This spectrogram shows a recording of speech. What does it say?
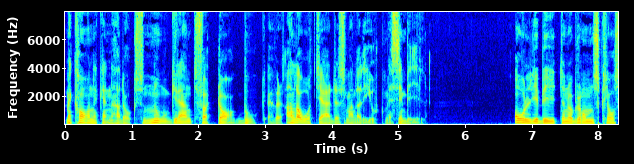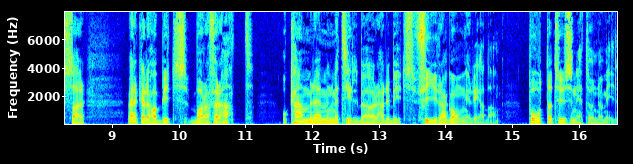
Mekanikern hade också noggrant fört dagbok över alla åtgärder som han hade gjort med sin bil. Oljebyten och bromsklossar verkade ha bytts bara för att och kamremmen med tillbehör hade bytts fyra gånger redan på 8100 mil.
